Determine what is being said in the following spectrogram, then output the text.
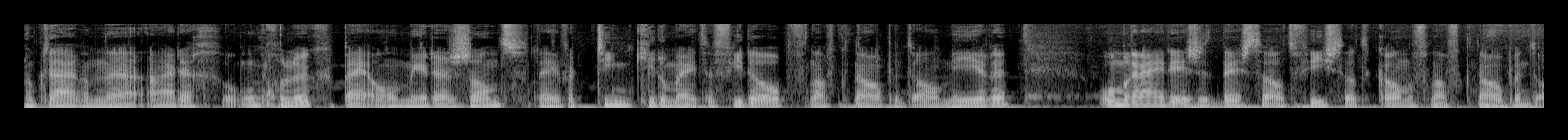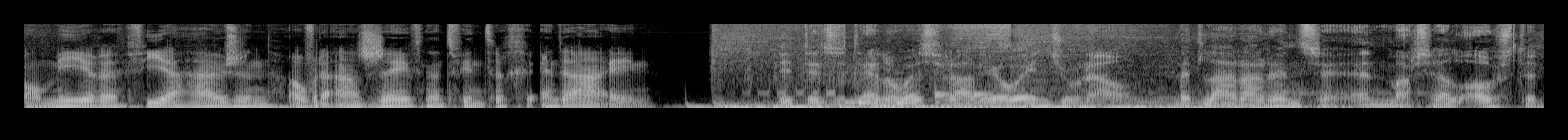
Ook daar een uh, aardig ongeluk bij Almere Zand. Levert 10 kilometer file op vanaf knooppunt Almere. Omrijden is het beste advies. Dat kan vanaf knooppunt Almere via Huizen over de A27 en de A1. Dit is het NOS Radio 1-journaal met Lara Rensen en Marcel Oosten.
